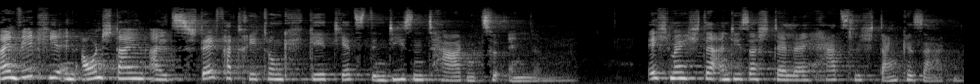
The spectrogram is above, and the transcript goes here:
Mein Weg hier in Auenstein als Stellvertretung geht jetzt in diesen Tagen zu Ende. Ich möchte an dieser Stelle herzlich Danke sagen.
